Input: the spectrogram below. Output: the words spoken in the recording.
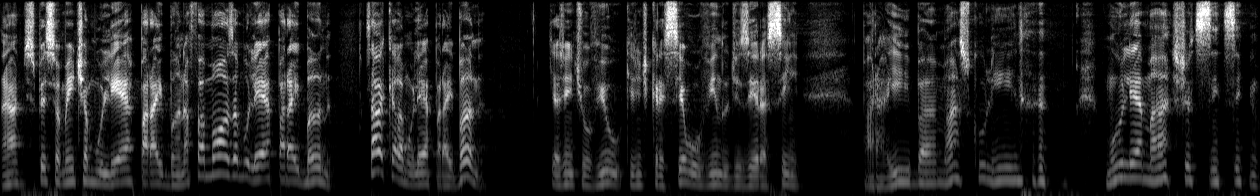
né? especialmente a mulher paraibana, a famosa mulher paraibana. Sabe aquela mulher paraibana que a gente ouviu, que a gente cresceu ouvindo dizer assim: Paraíba masculina, mulher macho, sim, senhor.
